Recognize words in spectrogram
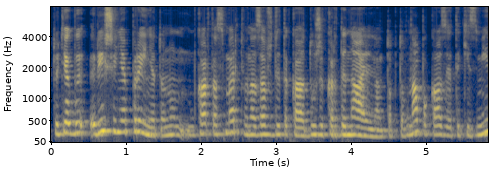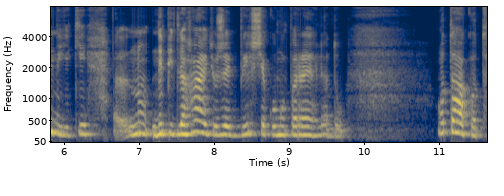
Тут якби рішення прийнято. Ну, карта смерть вона завжди така дуже кардинальна. Тобто вона показує такі зміни, які е, ну, не підлягають уже більш якому перегляду. Отак от.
